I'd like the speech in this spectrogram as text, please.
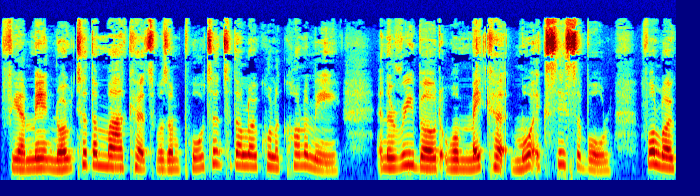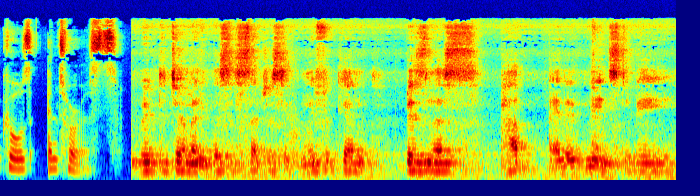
Fiame noted the market was important to the local economy and the rebuild will make it more accessible for locals and tourists. We've determined this is such a significant business hub and it needs to be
